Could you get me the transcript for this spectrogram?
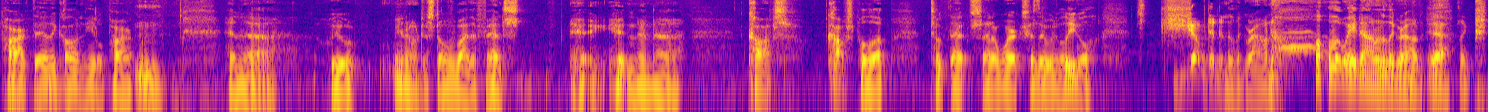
park there. They call it Needle Park, and uh, we were you know, just over by the fence, hit, hitting, and uh, cops, cops pull up, took that set of works because they were illegal, just shoved it into the ground, all the way down into the ground. Yeah. It's like, pfft,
